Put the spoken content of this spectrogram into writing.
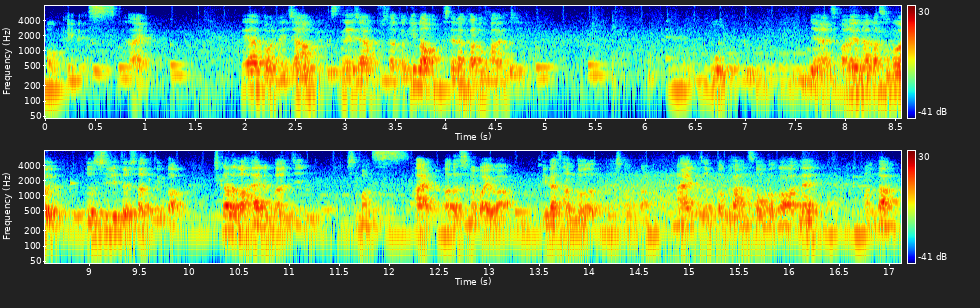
OK です。はい。であとはねジャンプですね。ジャンプした時の背中の感じ。おいいんじゃないですかね。なんかすごいどっしりとしたっていうか力が入る感じします。はい。私の場合は。皆さんどうだったでしょうか。はい。ちょっと感想とかはねまた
